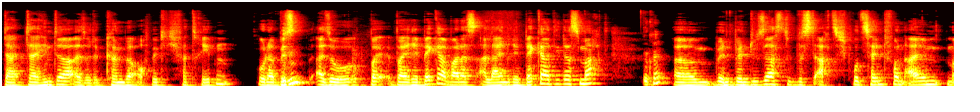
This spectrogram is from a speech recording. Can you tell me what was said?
da, dahinter, also da können wir auch wirklich vertreten. Oder bist, mhm. also bei, bei Rebecca war das allein Rebecca, die das macht. Okay. Ähm, wenn, wenn du sagst, du bist 80 Prozent von allem,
